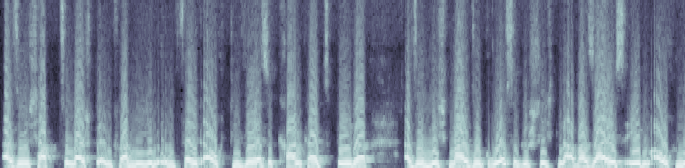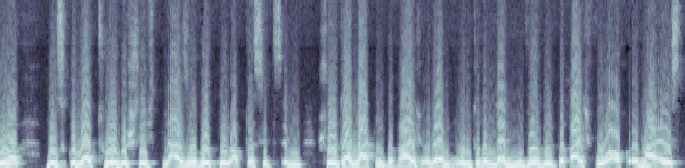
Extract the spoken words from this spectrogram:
Also ich habe zum Beispiel im Familienumfeld auch diverse Krankheitsbilder, also nicht mal so große Geschichten, aber sei es eben auch nur Muskulaturgeschichten, also Rücken, ob das jetzt im Schulter-Nackenbereich oder im unteren Lendenwirbelbereich, wo auch immer ist,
